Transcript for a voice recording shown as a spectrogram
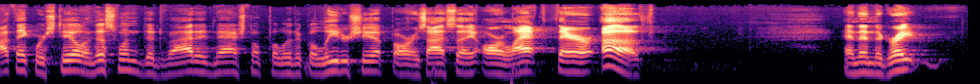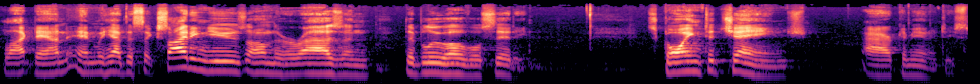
I think we're still in this one, the divided national political leadership, or as I say, our lack thereof. And then the Great Lockdown, and we have this exciting news on the horizon the Blue Oval City. It's going to change our communities.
